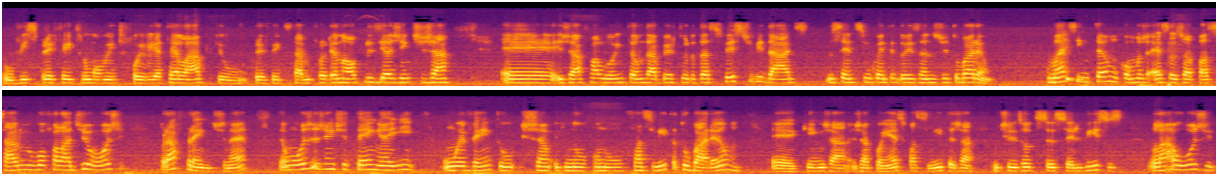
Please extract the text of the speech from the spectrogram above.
o vice-prefeito no momento foi até lá, porque o prefeito estava em Florianópolis, e a gente já é, já falou então da abertura das festividades dos 152 anos de Tubarão. Mas então, como essas já passaram, eu vou falar de hoje para frente, né? Então hoje a gente tem aí um evento no, no Facilita Tubarão, é, quem já, já conhece, facilita, já utilizou dos seus serviços, lá hoje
